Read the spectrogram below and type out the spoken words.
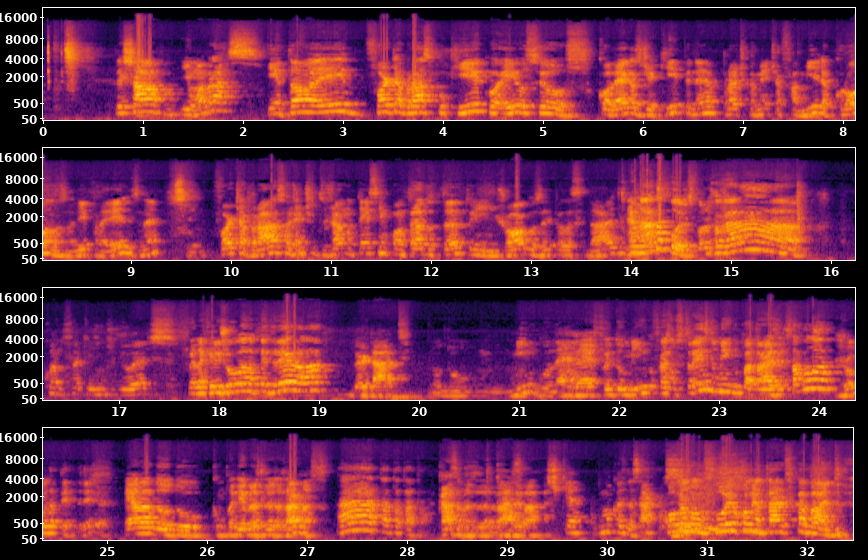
deixar. E um abraço. Então aí, forte abraço pro Kiko aí, os seus colegas de equipe, né? Praticamente a família Cronos ali para eles, né? Sim. Forte abraço. A gente já não tem se encontrado tanto em jogos aí pela cidade. É nada, pô. Eles foram jogar. Quando foi que a gente viu eles? Foi naquele jogo lá na pedreira lá. Verdade. No domingo, né? É, foi domingo, faz uns três domingos pra trás. Eles estavam lá. Jogo da pedreira? É lá do, do Companhia Brasileira das Armas? Ah, tá, tá, tá, tá. Casa Brasileira das Armas, lá. Acho que é alguma coisa das artes. Como eu não fui, o comentário fica válido.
